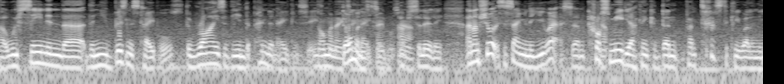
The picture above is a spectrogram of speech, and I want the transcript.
Uh, we've seen in the, the new business tables the rise of the independent agencies Dominating dominating tables, yeah. absolutely. And I'm sure it's the same in the US. Um, Cross Yep. Media, I think, have done fantastically well in the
